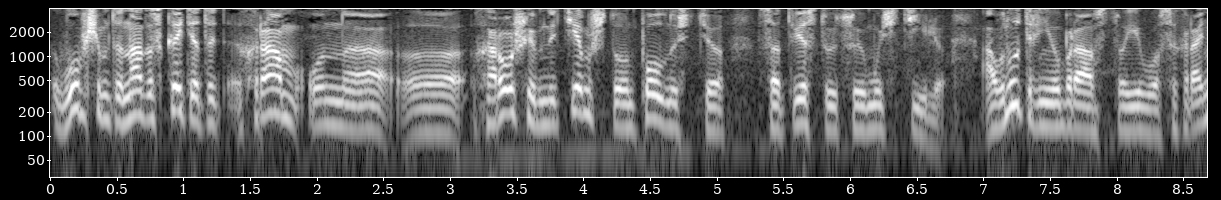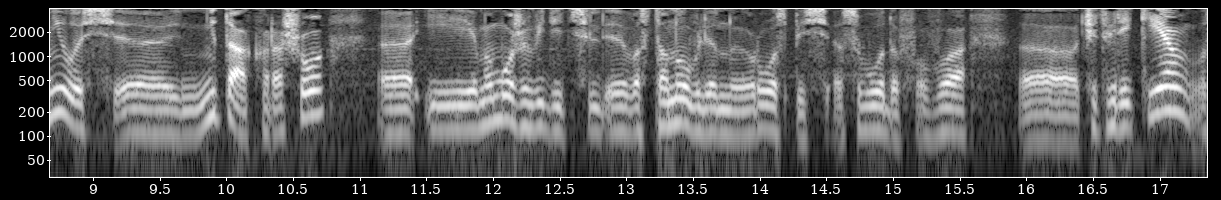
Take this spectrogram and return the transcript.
в общем-то, надо сказать, этот храм, он э, э, хороший именно тем, что он полностью соответствует своему стилю. А внутреннее убранство его сохранилось э, не так хорошо, э, и мы можем видеть восстановленную роспись сводов в э, четверике, в,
